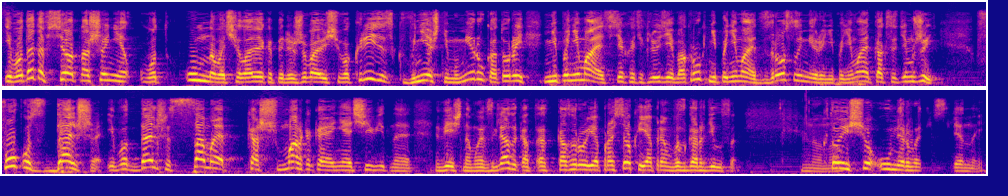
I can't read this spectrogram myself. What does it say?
И вот это все отношение вот умного человека, переживающего кризис, к внешнему миру, который не понимает всех этих людей вокруг, не понимает взрослый мир и не понимает, как с этим жить. Фокус дальше. И вот дальше самая кошмар какая неочевидная вещь, на мой взгляд, от- от которую я просек, и я прям возгордился. Ну, Кто ну. еще умер в этой вселенной?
